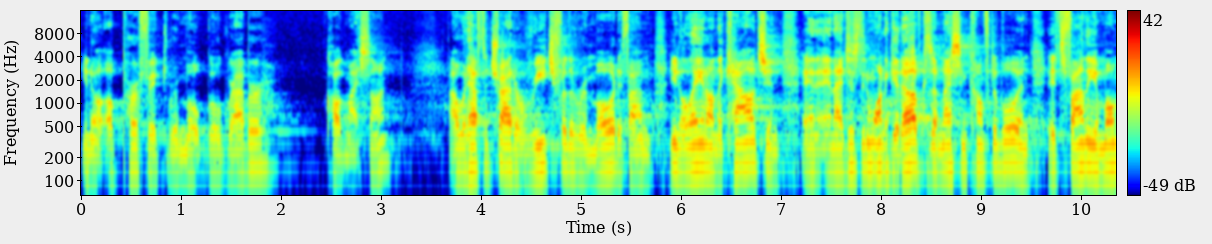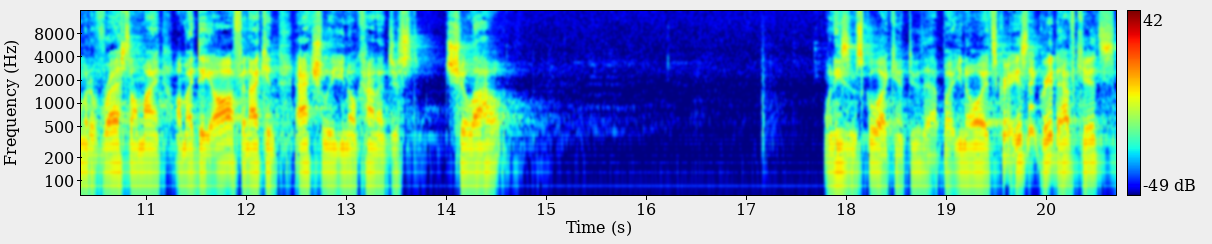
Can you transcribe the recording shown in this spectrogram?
you know, a perfect remote go grabber called my son. I would have to try to reach for the remote if I'm, you know, laying on the couch and, and, and I just didn't want to get up because I'm nice and comfortable and it's finally a moment of rest on my, on my day off and I can actually, you know, kind of just chill out. When he's in school, I can't do that. But you know, it's great. Isn't it great to have kids?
